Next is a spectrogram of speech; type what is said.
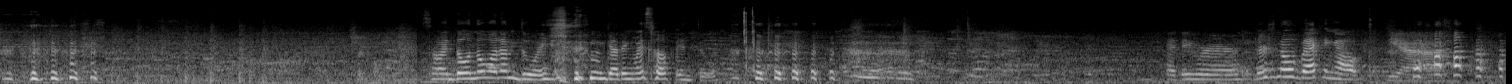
so I don't know what I'm doing, I'm getting myself into. I think we're, there's no backing out. Yeah.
